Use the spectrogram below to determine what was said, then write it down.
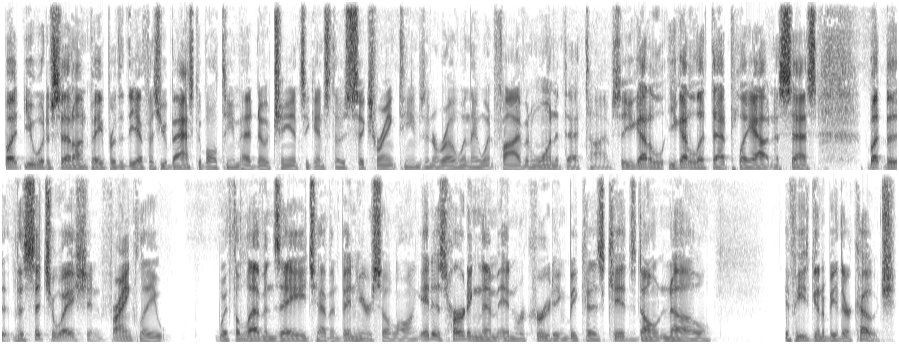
But you would have said on paper that the FSU basketball team had no chance against those six ranked teams in a row when they went five and one at that time. So you got to you got to let that play out and assess. But the the situation, frankly, with 11's age, having been here so long, it is hurting them in recruiting because kids don't know if he's going to be their coach.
